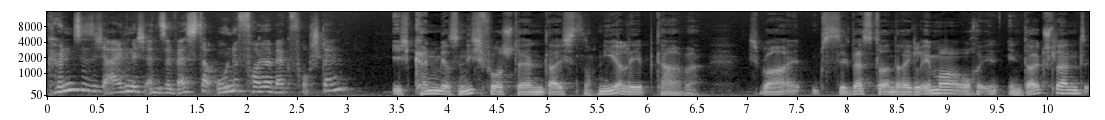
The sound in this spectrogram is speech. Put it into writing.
Können Sie sich eigentlich ein Silvester ohne Feuerwerk vorstellen? Ich kann mir es nicht vorstellen, da ich es noch nie erlebt habe. Ich war Silvester in der Regel immer, auch in Deutschland,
